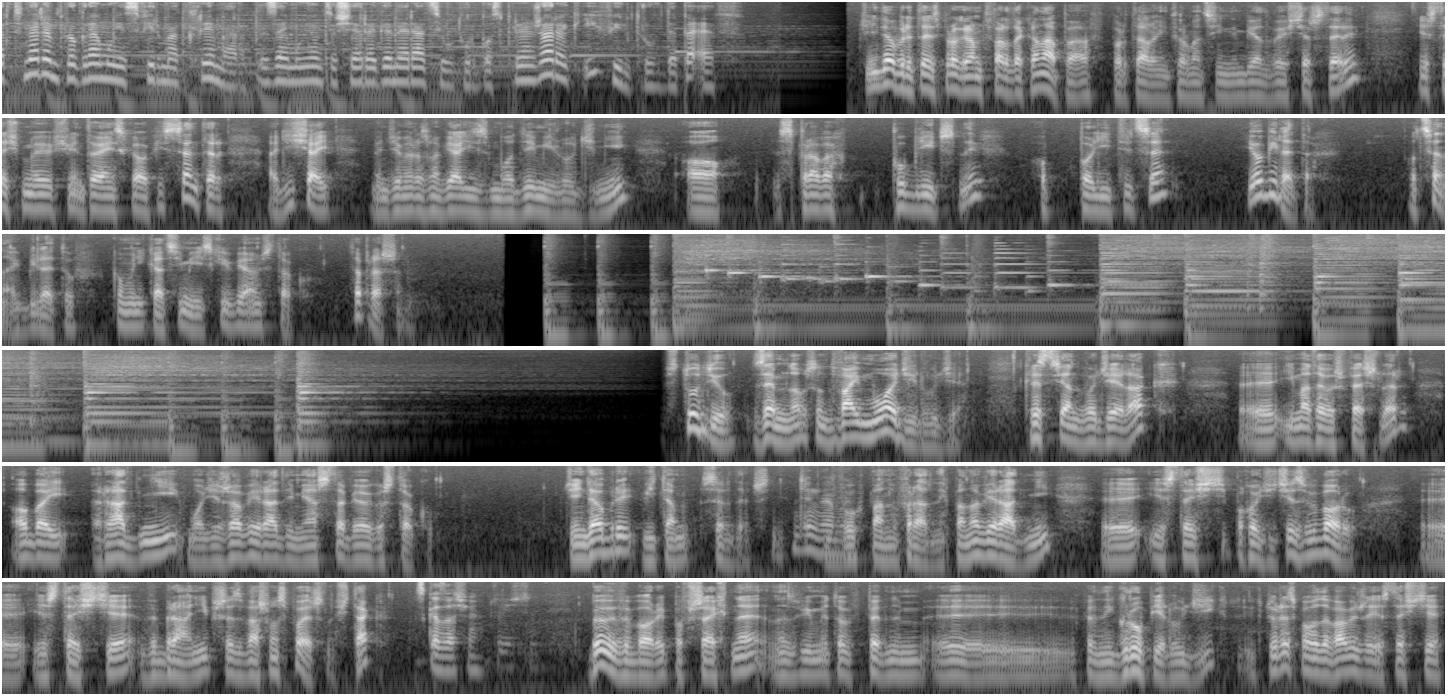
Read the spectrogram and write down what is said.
Partnerem programu jest firma Krymar, zajmująca się regeneracją turbosprężarek i filtrów DPF. Dzień dobry, to jest program Twarda Kanapa w portalu informacyjnym BIA24. Jesteśmy w Świętojańska Office Center, a dzisiaj będziemy rozmawiali z młodymi ludźmi o sprawach publicznych, o polityce i o biletach, o cenach biletów komunikacji miejskiej w Białymstoku. Zapraszam. Studiu ze mną są dwaj młodzi ludzie. Krystian Wodzielak y, i Mateusz Feszler, obaj radni Młodzieżowej Rady Miasta Białegostoku. Dzień dobry, witam serdecznie. Dzień dobry. Dwóch panów radnych. Panowie radni, y, jesteście, pochodzicie z wyboru. Y, Jesteście wybrani przez waszą społeczność, tak? Zgadza się. Były wybory powszechne, nazwijmy to w, pewnym, w pewnej grupie ludzi, które spowodowały, że jesteście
